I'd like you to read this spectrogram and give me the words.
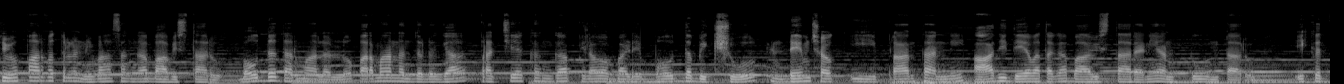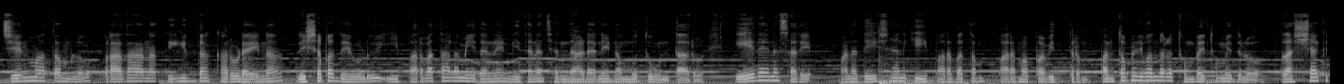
శివపార్వతుల నివాసంగా భావిస్తారు. బౌద్ధ ధర్మాలలో పరమానందునిగా ప్రత్యేకంగా పిలువబడే బౌద్ధ భిక్షువు డేమ్చౌక్ ఈ ప్రాంతాన్ని ఆది దేవతగా భావిస్తారని అంటూ ఉంటారు. ఇక జన్మతంలో ప్రధాన తీర్థకరుడైన రిషభదేవుడు ఈ పర్వతాల మీదనే నిధన చెందాడని నమ్ముతూ ఉంటారు. ఏదైనా సరే మన దేశానికి ఈ పర్వతం పరమ పవిత్రం. పంతొమ్మిది వందల తొంభై తొమ్మిదిలో రష్యాకు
